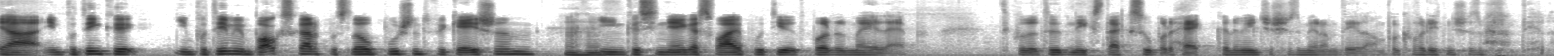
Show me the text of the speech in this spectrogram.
Ja, in potem, ke, in potem je Boxcar poslal push notification, Uh -huh. in ko si njega swipe, ti je odprl mail app. Tako da tudi nek tak super hack, ki ne vem, če še zmeraj dela, ampak verjetno še zmeraj dela.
